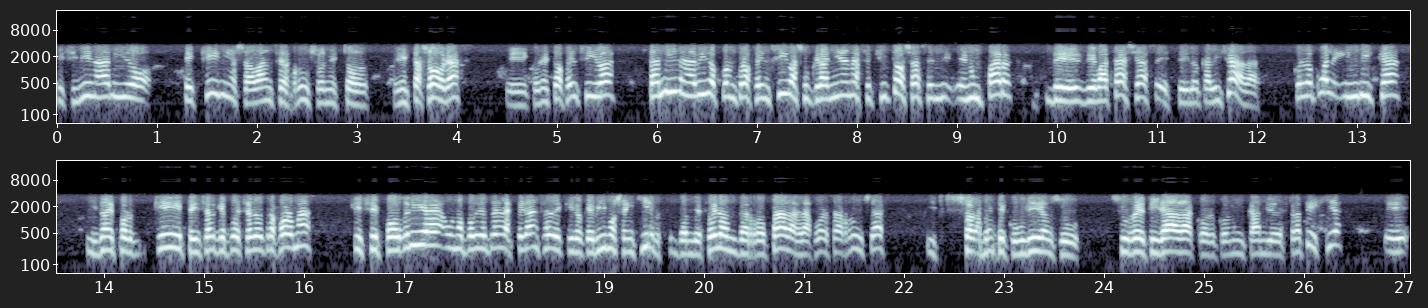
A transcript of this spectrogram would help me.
que si bien ha habido pequeños avances rusos en, estos, en estas horas, eh, con esta ofensiva, también ha habido contraofensivas ucranianas exitosas en, un par de, batallas este, localizadas, con lo cual indica, y no hay por qué pensar que puede ser de otra forma, que se podría, uno podría tener la esperanza de que lo que vimos en Kiev, donde fueron derrotadas las fuerzas rusas y solamente cubrieron su, su retirada con, un cambio de estrategia, eh,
